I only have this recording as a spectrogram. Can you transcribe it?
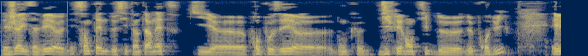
Déjà, ils avaient euh, des centaines de sites internet qui euh, proposaient euh, donc différents types de, de produits. Et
